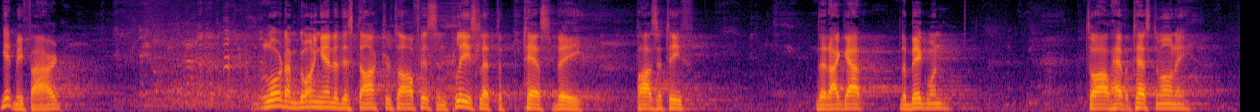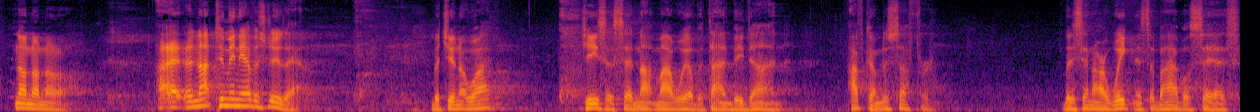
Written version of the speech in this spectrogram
get me fired. Lord, I'm going into this doctor's office and please let the test be positive that I got the big one so I'll have a testimony. No, no, no, no. I, not too many of us do that. But you know what? Jesus said, Not my will, but thine be done. I've come to suffer. But it's in our weakness, the Bible says,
